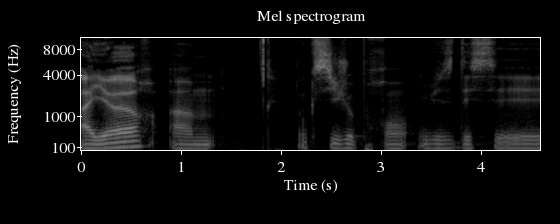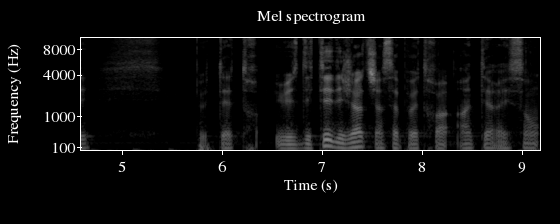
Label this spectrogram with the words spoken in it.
ailleurs. Euh, donc si je prends USDC, peut-être USDT déjà, tiens, ça peut être intéressant.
